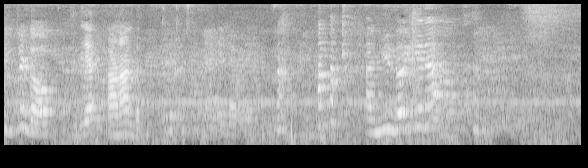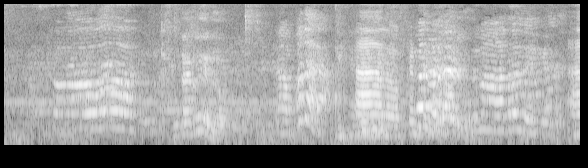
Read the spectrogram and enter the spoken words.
ഇട്ടുണ്ടോ ഇല്ല കാണാണ്ട്. അഞ്ഞി ഉണ്ടോ ഇങ്ങനെ ആ നോക്കണ്ട. ഇത് മാത്രം ചോദിക്കരുത്. ആ.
